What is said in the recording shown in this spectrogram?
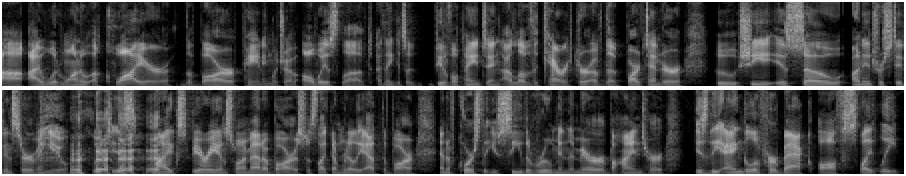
Uh, I would want to acquire the bar painting, which I've always loved. I think it's a beautiful painting. I love the character of the bartender, who she is so uninterested in serving you, which is my experience when I'm at a bar. So it's like I'm really at the bar. And of course, that you see the room in the mirror behind her. Is the angle of her back off slightly?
